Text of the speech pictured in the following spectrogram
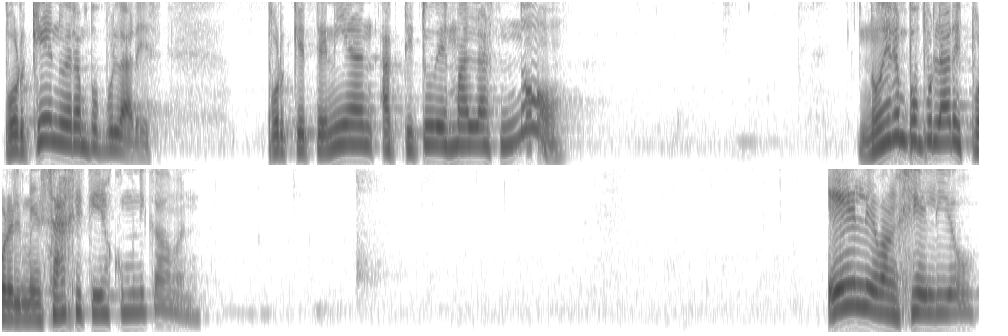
¿Por qué no eran populares? ¿Porque tenían actitudes malas? No. No eran populares por el mensaje que ellos comunicaban. El Evangelio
